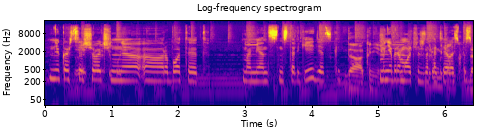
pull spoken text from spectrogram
Мне кажется, Да, еще это очень работает момент с ностальгией детской. Да, конечно. Мне прям очень захотелось утёнка. Да,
